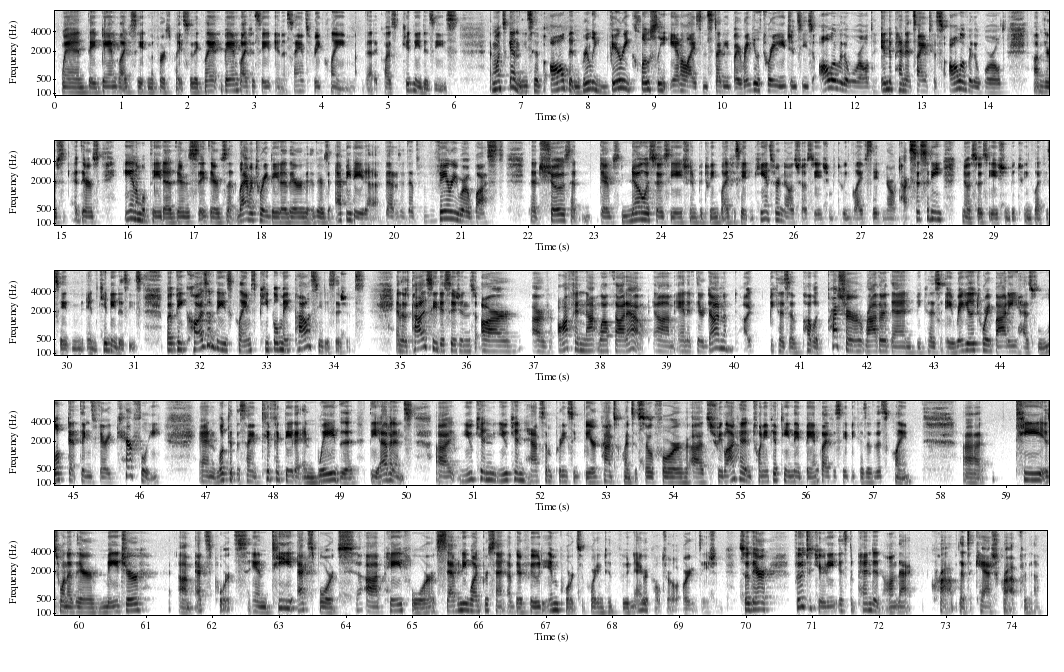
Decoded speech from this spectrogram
When they banned glyphosate in the first place. So they banned glyphosate in a science-free claim that it caused kidney disease. And once again, these have all been really very closely analyzed and studied by regulatory agencies all over the world, independent scientists all over the world. Um, there's there's animal data, there's there's laboratory data, there there's epi data that that's very robust that shows that there's no association between glyphosate and cancer, no association between glyphosate and neurotoxicity, no association between glyphosate and kidney disease. But because of these claims, people make policy decisions. And those policy decisions are are often not well thought out. Um, and if they're done uh, because of public pressure rather than because a regulatory body has looked at things very carefully and looked at the scientific data and weighed the, the evidence, uh, you can you can have some pretty severe consequences. So for uh, Sri Lanka in 2015, they banned glyphosate because of this claim. Uh, tea is one of their major um, exports, and tea exports uh, pay for 71% of their food imports, according to the Food and Agricultural Organization. So their food security is dependent on that crop. That's a cash crop for them.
